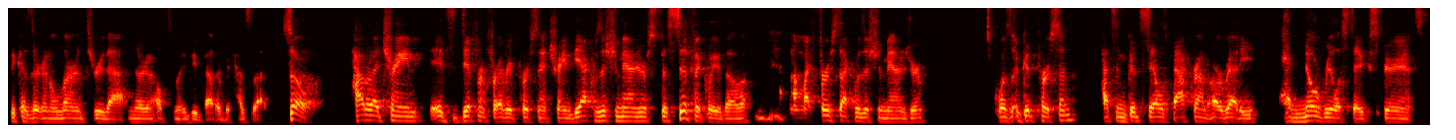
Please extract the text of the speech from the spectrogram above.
because they're going to learn through that and they're going to ultimately be better because of that. So, how did I train? It's different for every person I trained. The acquisition manager, specifically, though, mm-hmm. uh, my first acquisition manager was a good person, had some good sales background already, had no real estate experience.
